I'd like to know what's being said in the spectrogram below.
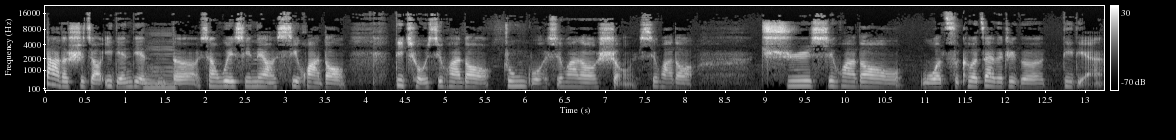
大的视角，一点点的像卫星那样细化到地球，细化到中国，细化到省，细化到区，细化到我此刻在的这个地点，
